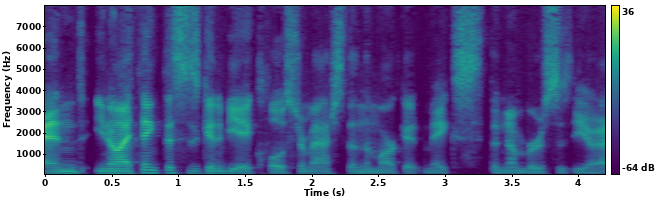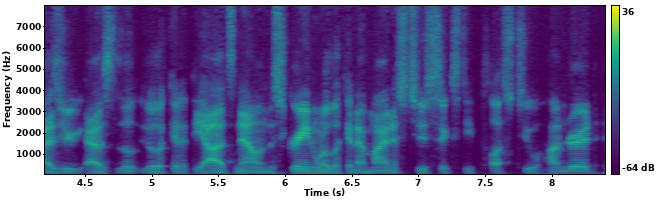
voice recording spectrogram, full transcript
And you know, I think this is going to be a closer match than the market makes the numbers. You know, as you as the, you're looking at the odds now on the screen, we're looking at minus 260 plus 200.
